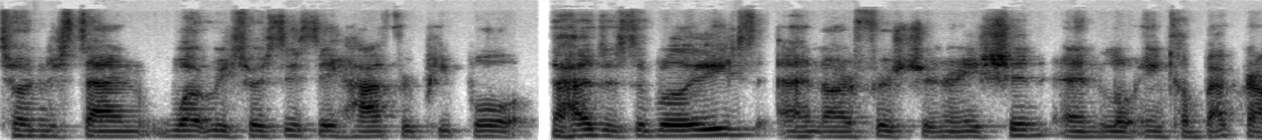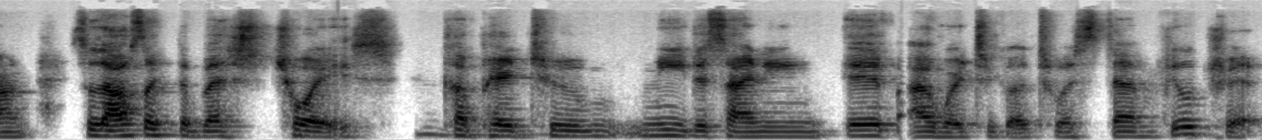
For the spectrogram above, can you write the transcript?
to understand what resources they have for people that have disabilities and are first generation and low income background. So that was like the best choice compared to me deciding if I were to go to a STEM field trip.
